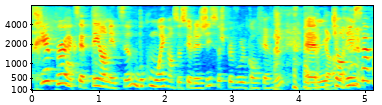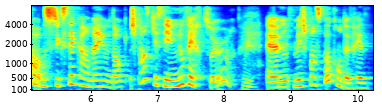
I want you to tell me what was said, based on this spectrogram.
très peu accepté en médecine, beaucoup moins qu'en sociologie, ça je peux vous le confirmer, euh, qui ont réussi à avoir du succès quand même. Donc, je pense que c'est une ouverture, euh, mais je pense pas qu'on devrait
